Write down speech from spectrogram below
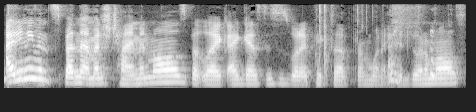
I didn't even spend that much time in malls, but like I guess this is what I picked up from when I did go to malls.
